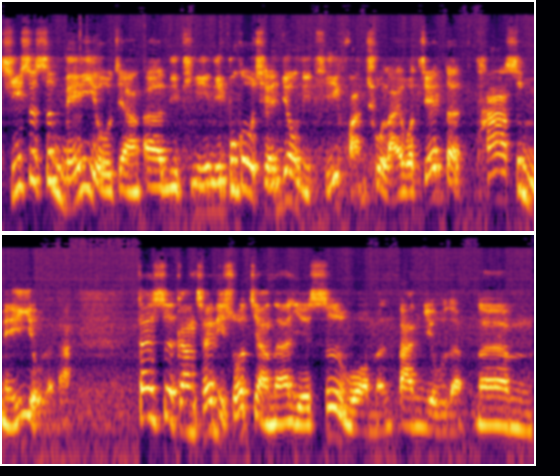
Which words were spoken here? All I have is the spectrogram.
其实是没有讲呃，你提你不够钱用，你提款出来，我觉得它是没有的呢。但是刚才你所讲呢，也是我们担忧的。嗯，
